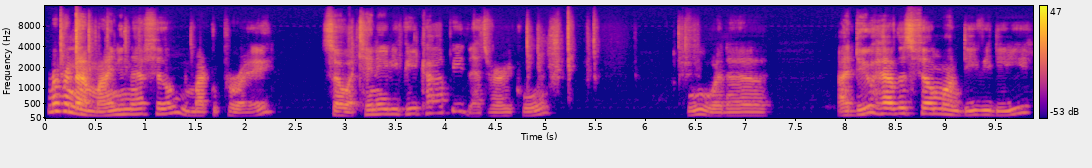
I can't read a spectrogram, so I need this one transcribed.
Remember not minding that film Michael Paré? So a 1080p copy, that's very cool. Ooh, and uh, I do have this film on DVD,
